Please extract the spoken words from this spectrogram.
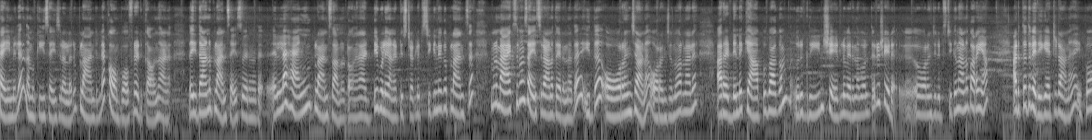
ടൈമിൽ നമുക്ക് ഈ സൈസിലുള്ളൊരു പ്ലാന്റിന്റെ കോംബോ ഓഫർ എടുക്കാവുന്നതാണ്. ഇതാണ് പ്ലാൻ സൈസ് വരുന്നത്. എല്ലാ ഹാങ്ങിങ് പ്ലാന്റ്സ് ആണ് കേട്ടോ നല്ല അടിപൊളിയാണ്. ട്വിസ്റ്റഡ് ലിപ്സ്റ്റിക്കിന്റെ ഒക്കെ പ്ലാൻസ് നമ്മൾ മാക്സിമം സൈസിലാണ് തരുന്നത്. ഇത് ഓറഞ്ചാണ് ഓറഞ്ച് എന്ന് പറഞ്ഞാൽ ആ റെഡിന്റെ ക്യാപ്പ് ഭാഗം ഒരു ഗ്രീൻ ഷെയ്ഡിൽ വരുന്ന പോലത്തെ ഒരു ഷെയ്ഡ് ഓറഞ്ച് ലിപ്സ്റ്റിക് എന്നാണ് പറയുക അടുത്തത് വെരിഗേറ്റഡ് ആണ്. ഇപ്പോൾ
